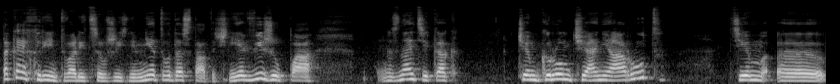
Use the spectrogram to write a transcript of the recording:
такая хрень творится в жизни. Мне этого достаточно. Я вижу по, знаете, как чем громче они орут, тем э,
